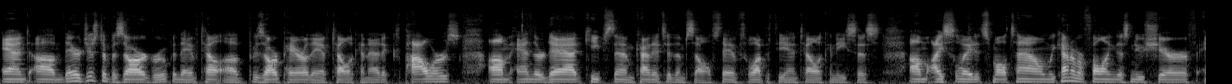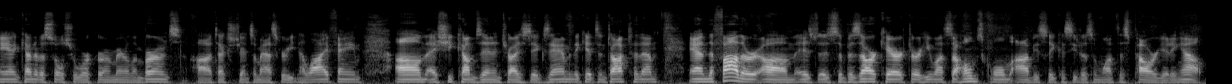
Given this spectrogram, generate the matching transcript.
And um, they're just a bizarre group, and they have tel- a bizarre pair. They have telekinetic powers, um, and their dad keeps them kind of to themselves. They have telepathy and telekinesis. Um, isolated small town. We kind of are following this new sheriff and kind of a social worker, Marilyn Burns, uh, Texas Chainsaw Massacre, Eaten Alive fame, um, as she comes in and tries to examine the kids and talk to them. And the father um, is, is a bizarre character. He wants to homeschool them, obviously, because he doesn't want this power getting out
